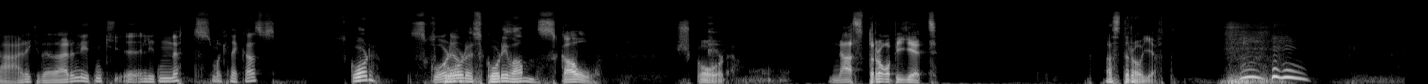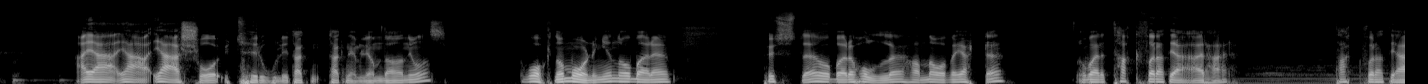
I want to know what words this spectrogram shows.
det er ikke det. Det er en liten, en liten nøtt som må knekkes. Skål! Skål, Skål, ja. skål i vann. Skål. Skål. Nastrovjet. Nastrovjet. Nei, jeg, jeg, jeg er så utrolig takk, takknemlig om dagen, Jonas. Våkne om morgenen og bare puste og bare holde handa over hjertet. Og bare takk for at jeg er her. Takk for at jeg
